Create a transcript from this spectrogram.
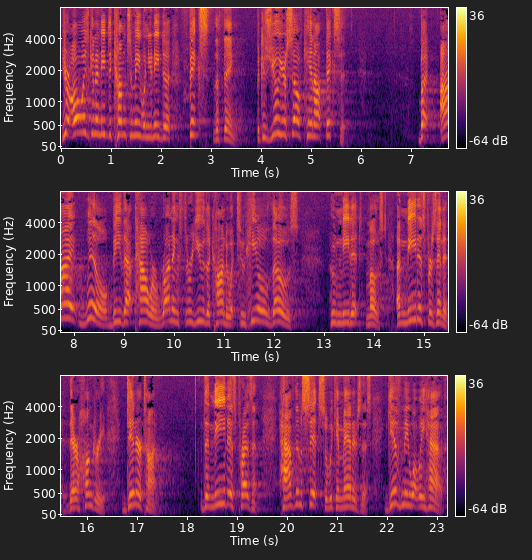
You're always going to need to come to me when you need to fix the thing because you yourself cannot fix it. But I will be that power running through you, the conduit, to heal those who need it most. A need is presented. They're hungry. Dinner time. The need is present. Have them sit so we can manage this. Give me what we have.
